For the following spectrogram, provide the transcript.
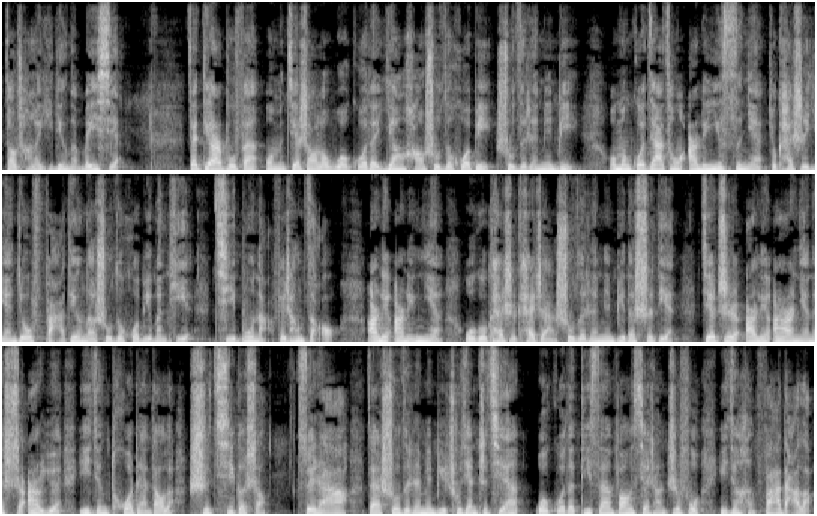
造成了一定的威胁。在第二部分，我们介绍了我国的央行数字货币——数字人民币。我们国家从二零一四年就开始研究法定的数字货币问题，起步呢非常早。二零二零年，我国开始开展数字人民币的试点，截至二零二二年的十二月，已经拓展到了十七个省。虽然啊，在数字人民币出现之前，我国的第三方线上支付已经很发达了，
